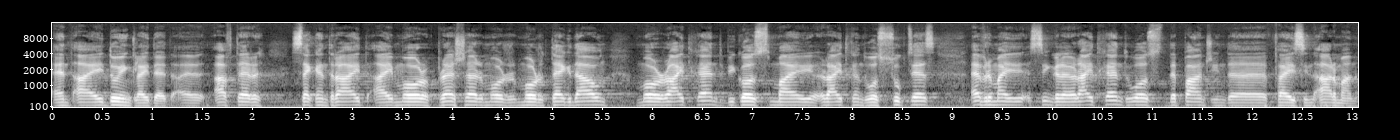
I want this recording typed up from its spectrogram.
and I doing like that. I, after second right, I more pressure, more more takedown, more right hand because my right hand was success. Every my single right hand was the punch in the face in Arman.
